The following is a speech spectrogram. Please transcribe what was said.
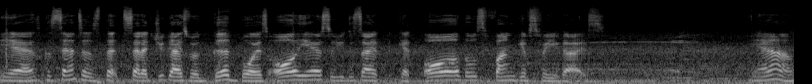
Yeah, because Santa said that you guys were good boys all year, so you decided to get all those fun gifts for you guys. Yeah.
